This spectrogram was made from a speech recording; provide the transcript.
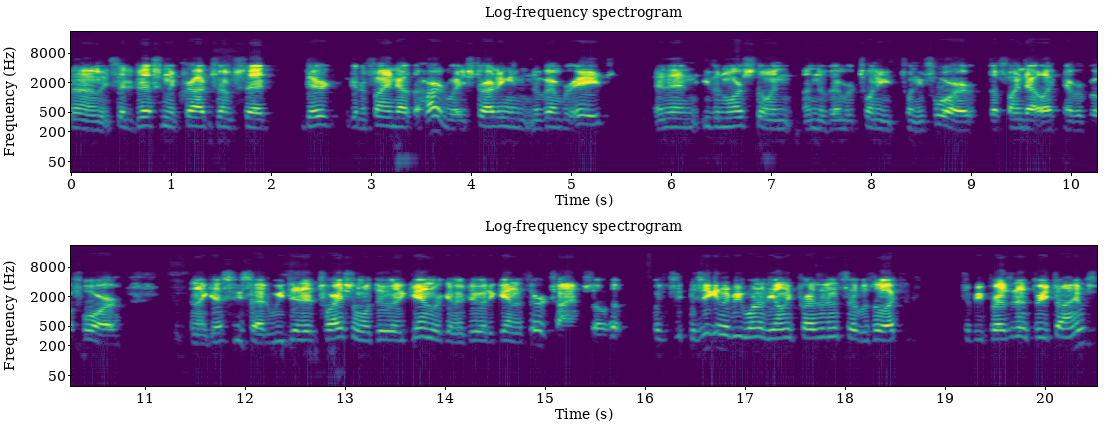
Um, he said, addressing the crowd, Trump said, they're going to find out the hard way starting in November 8th and then even more so in, on November 2024, they'll find out like never before. And I guess he said, we did it twice and we'll do it again. We're going to do it again a third time. So is he going to be one of the only presidents that was elected to be president three times?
